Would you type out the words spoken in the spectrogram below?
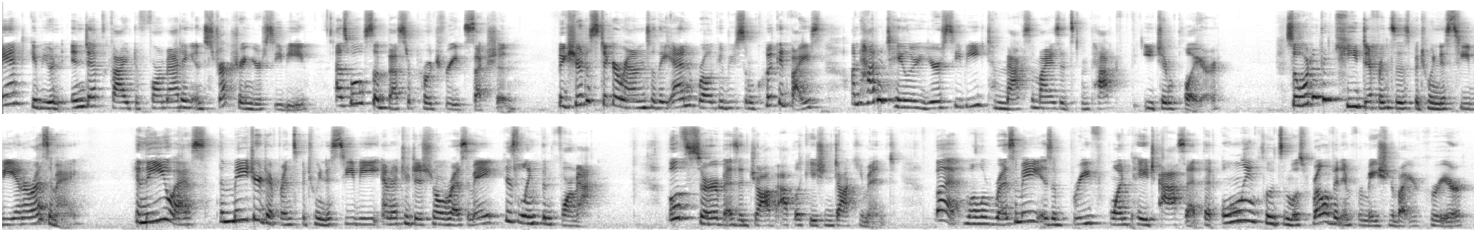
and give you an in-depth guide to formatting and structuring your CV, as well as the best approach for each section. Make sure to stick around until the end where I'll give you some quick advice on how to tailor your CV to maximize its impact with each employer. So what are the key differences between a CV and a resume? In the US, the major difference between a CV and a traditional resume is length and format. Both serve as a job application document, but while a resume is a brief one-page asset that only includes the most relevant information about your career,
